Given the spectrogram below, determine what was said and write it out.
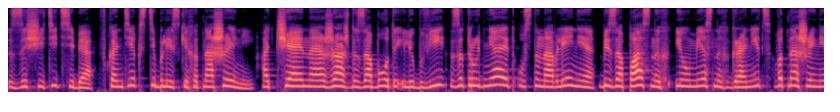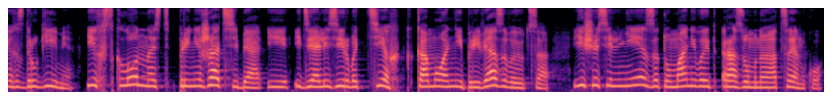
защитить себя в контексте близких отношений. Отчаянная жажда заботы и любви затрудняет установление безопасных и уместных границ в отношениях с другими. Их склонность принижать себя и идеализировать тех, к кому они привязываются – еще сильнее затуманивает разумную оценку.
